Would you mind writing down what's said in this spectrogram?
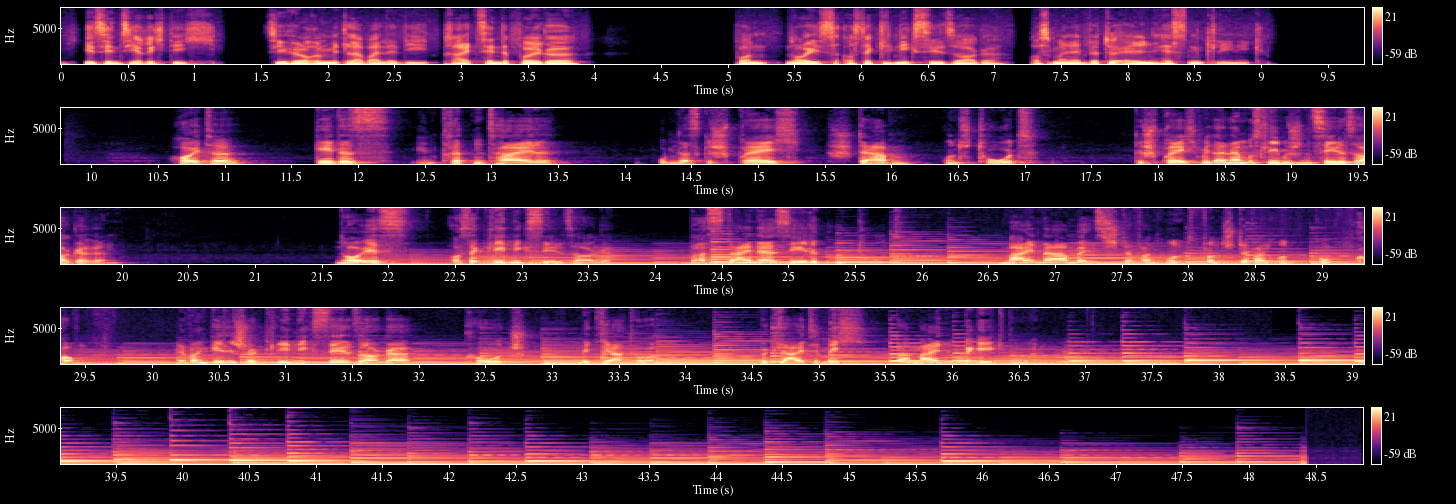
hier sind Sie richtig. Sie hören mittlerweile die 13. Folge von Neues aus der Klinikseelsorge aus meiner virtuellen Hessenklinik. Heute geht es im dritten Teil um das Gespräch Sterben und Tod, Gespräch mit einer muslimischen Seelsorgerin. Neues aus der Klinikseelsorge, was deiner Seele gut tut. Mein Name ist Stefan Hund von stefanhund.com, evangelischer Klinikseelsorger, Coach, Mediator. Begleite mich bei meinen Begegnungen.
